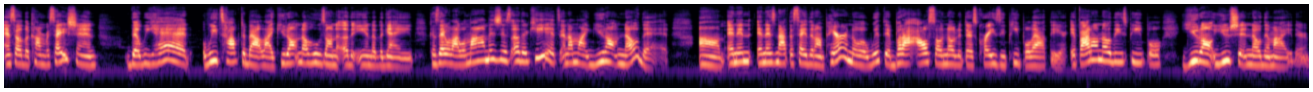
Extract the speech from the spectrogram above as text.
And so the conversation that we had, we talked about like you don't know who's on the other end of the game because they were like, "Well, mom, it's just other kids," and I'm like, "You don't know that." Um, and then and it's not to say that I'm paranoid with it, but I also know that there's crazy people out there. If I don't know these people, you don't you shouldn't know them either.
